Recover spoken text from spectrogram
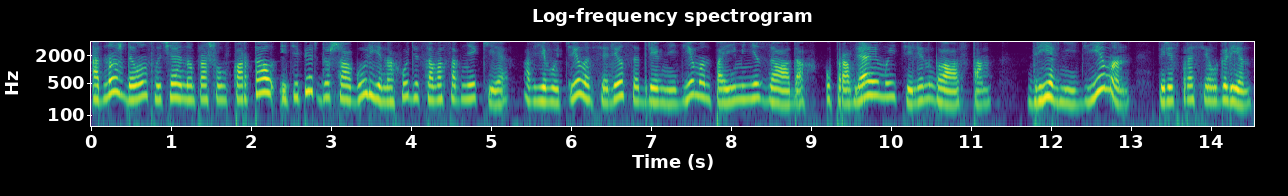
Однажды он случайно прошел в портал, и теперь душа Гульи находится в особняке, а в его тело вселился древний демон по имени Задах, управляемый Теленгастом. «Древний демон?» – переспросил Глен.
